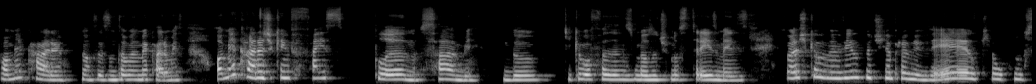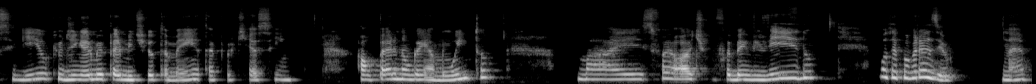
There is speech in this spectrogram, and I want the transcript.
ó minha cara. Não, vocês não estão vendo minha cara, mas ó minha cara de quem faz plano, sabe? Do que, que eu vou fazer nos meus últimos três meses. Eu acho que eu vivi o que eu tinha para viver, o que eu consegui, o que o dinheiro me permitiu também, até porque, assim, ao pé não ganha muito, mas foi ótimo, foi bem vivido. Voltei pro Brasil, né?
